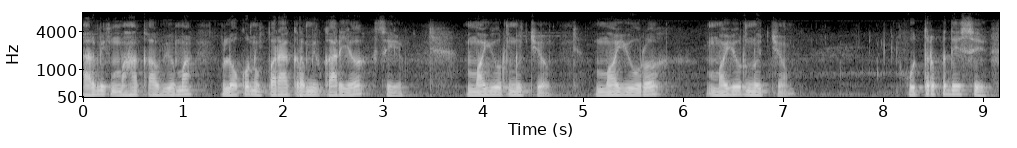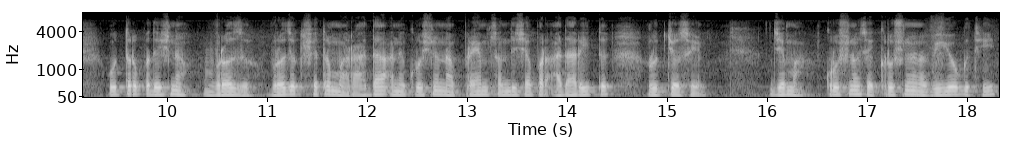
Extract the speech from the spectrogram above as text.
ધાર્મિક મહાકાવ્યોમાં લોકોનું પરાક્રમી કાર્ય છે. મયુર નૃત્ય, મયુર મયુર નૃત્ય. ઉત્તર પ્રદેશ ઉત્તર પ્રદેશના વ્રજ વ્રજ ક્ષેત્રમાં રાધા અને કૃષ્ણના પ્રેમ સંદેશા પર આધારિત નૃત્ય છે. જેમાં કૃષ્ણ છે, કૃષ્ણના વિયોગથી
